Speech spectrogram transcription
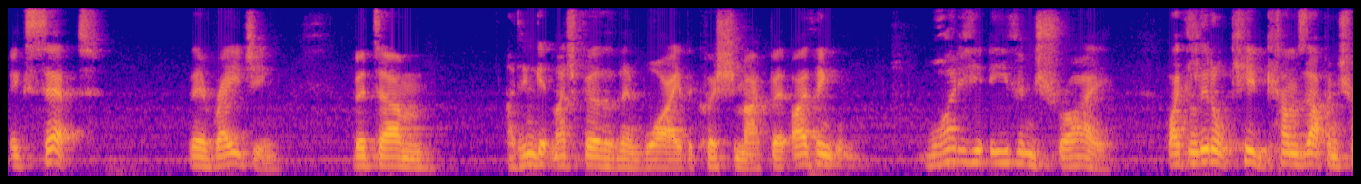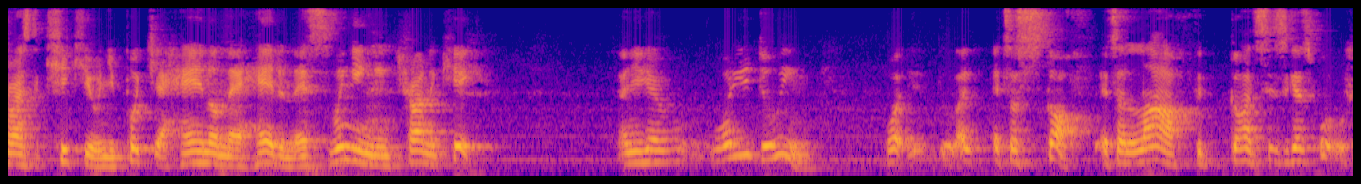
except they're raging? But um, I didn't get much further than why the question mark. But I think, why do you even try? Like a little kid comes up and tries to kick you, and you put your hand on their head, and they're swinging and trying to kick, and you go, "What are you doing? What? Like it's a scoff, it's a laugh." God says, "He what,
